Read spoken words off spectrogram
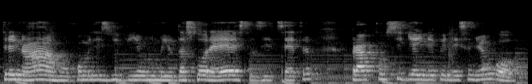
treinavam, como eles viviam no meio das florestas e etc, para conseguir a independência de Angola.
